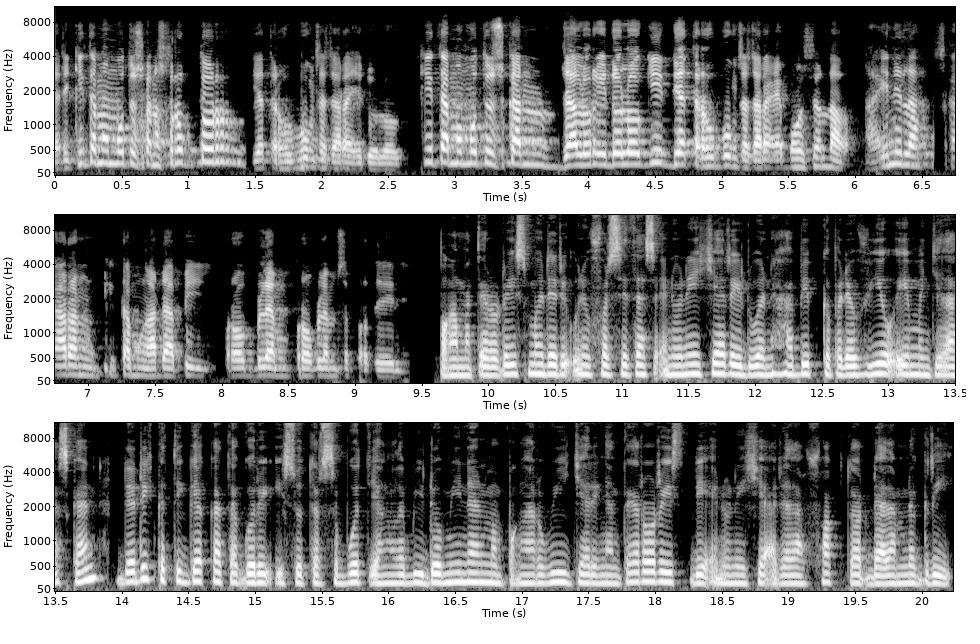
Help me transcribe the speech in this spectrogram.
Jadi kita memutuskan struktur, dia terhubung secara ideologi. Kita memutuskan jalur ideologi, dia terhubung secara emosional. Nah inilah sekarang kita menghadapi problem-problem seperti ini. Pengamat terorisme dari Universitas Indonesia Ridwan Habib kepada VOA menjelaskan, dari ketiga kategori isu tersebut yang lebih dominan mempengaruhi jaringan teroris di Indonesia adalah faktor dalam negeri.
